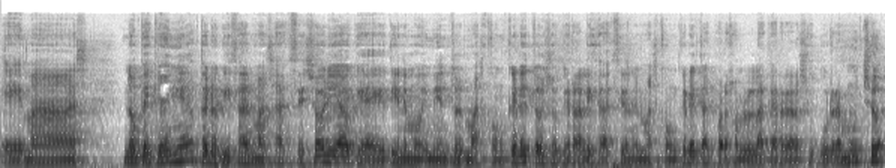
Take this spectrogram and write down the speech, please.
eh, más no pequeña, pero quizás más accesoria o que tiene movimientos más concretos o que realiza acciones más concretas, por ejemplo en la carrera se ocurre mucho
